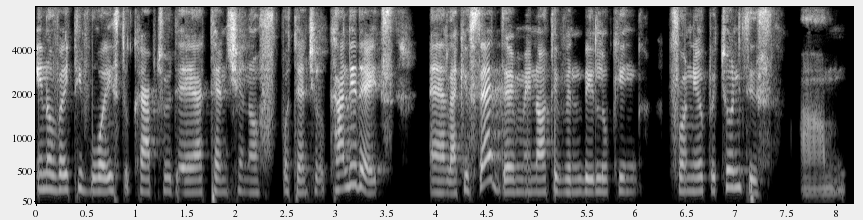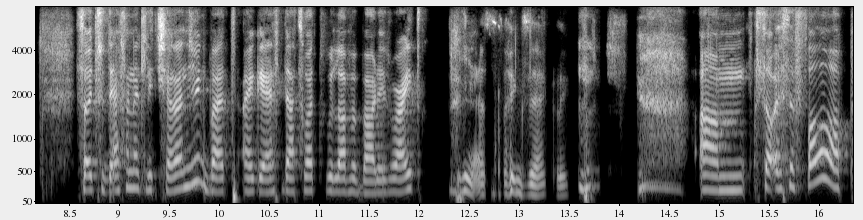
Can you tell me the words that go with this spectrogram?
innovative ways to capture the attention of potential candidates. And like you said, they may not even be looking for new opportunities. Um, so it's definitely challenging, but I guess that's what we love about it, right? Yes, exactly. um, so, as a follow up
